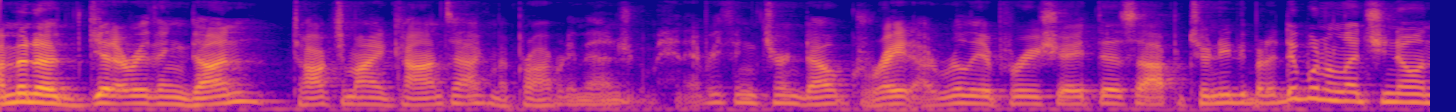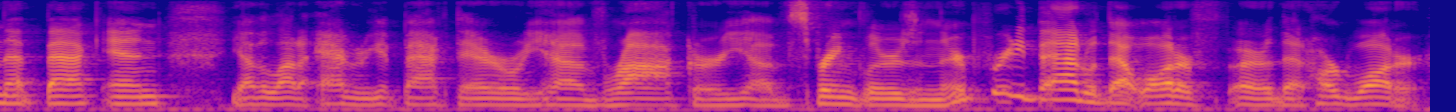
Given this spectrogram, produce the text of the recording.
I'm gonna get everything done. Talk to my contact, my property manager. Man, everything turned out great. I really appreciate this opportunity, but I did want to let you know in that back end, you have a lot of aggregate back there, or you have rock, or you have sprinklers, and they're pretty bad with that water or that hard water.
